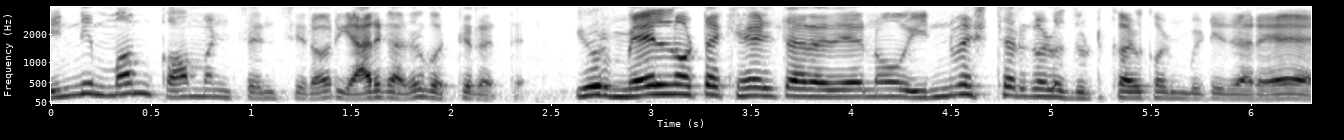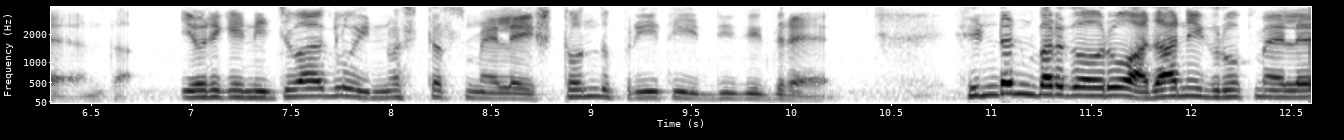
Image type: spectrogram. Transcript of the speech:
ಮಿನಿಮಮ್ ಕಾಮನ್ ಸೆನ್ಸ್ ಇರೋರು ಯಾರಿಗಾದ್ರೂ ಗೊತ್ತಿರುತ್ತೆ. ಇವ್ರ ಮೇಲ್ನೋಟಕ್ಕೆ ಹೇಳ್ತಾ ಇರೋದೇನು ಇನ್ವೆಸ್ಟರ್ಗಳು ದುಡ್ಡು ಕಳ್ಕೊಂಡು ಬಿಟ್ಟಿದ್ದಾರೆ ಅಂತ. ಇವರಿಗೆ ನಿಜವಾಗ್ಲೂ ಇನ್ವೆಸ್ಟರ್ಸ್ ಮೇಲೆ ಇಷ್ಟೊಂದು ಪ್ರೀತಿ ಇದ್ದಿದ್ದಿದ್ರೆ ಹಿಂಡನ್ಬರ್ಗ್ ಅವರು ಅದಾನಿ ಗ್ರೂಪ್ ಮೇಲೆ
